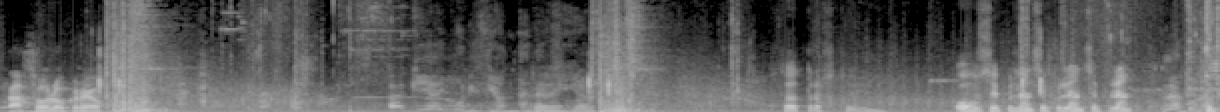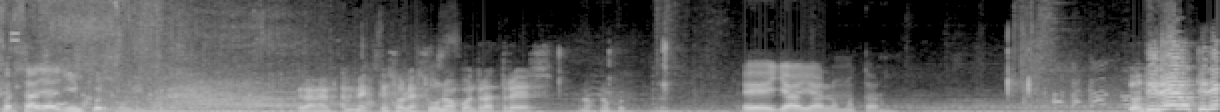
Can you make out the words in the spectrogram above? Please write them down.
Está solo, creo. Está atrás tuyo. Ojo, se pelean, se pelean, se pelean. Super Saiyajin, por Espérame, que solo es uno contra tres. No, no, contra tres. Eh, ya, ya lo mataron. ¡Lo tiré, lo tiré!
